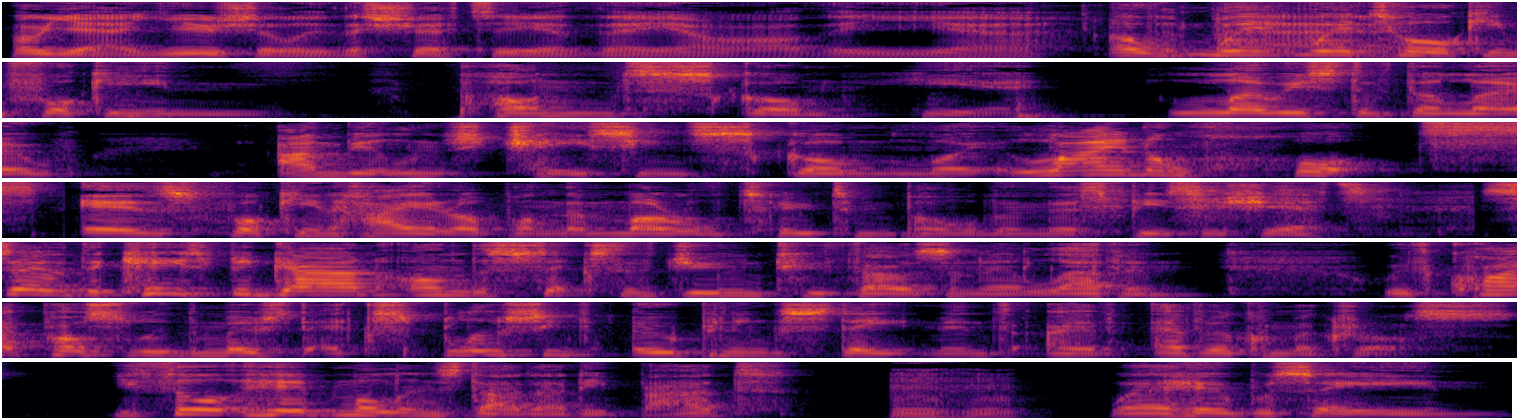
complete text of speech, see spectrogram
Oh yeah, usually the shittier they are, the uh, Oh, the we're we're talking fucking pond scum here, lowest of the low, ambulance chasing scum. Like Lionel Hutz is fucking higher up on the moral totem pole than this piece of shit. So the case began on the sixth of June, two thousand and eleven. With quite possibly the most explosive opening statement I have ever come across. You thought Herb Mullins' dad had it bad? hmm where Herb was saying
